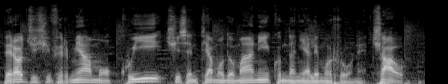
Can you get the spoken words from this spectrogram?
Per oggi ci fermiamo qui, ci sentiamo domani con Daniele Morrone. Ciao!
